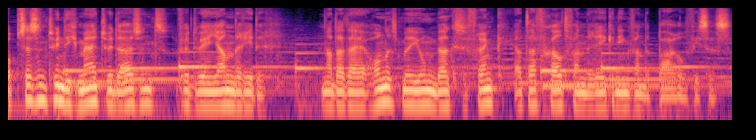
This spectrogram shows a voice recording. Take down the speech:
Op 26 mei 2000 verdween Jan de Ridder nadat hij 100 miljoen Belgische frank had afgehaald van de rekening van de parelvissers.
